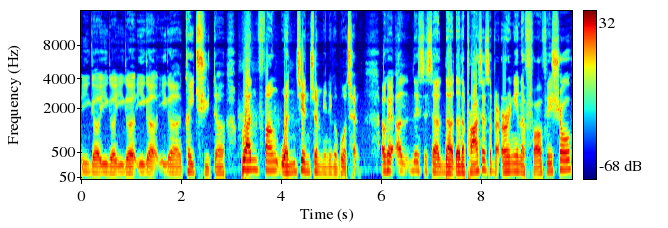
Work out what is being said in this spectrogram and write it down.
一个一个一个一个一个可以取得官方文件证明的一个过程 OK 呃 this is a, the the the process of earning a official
